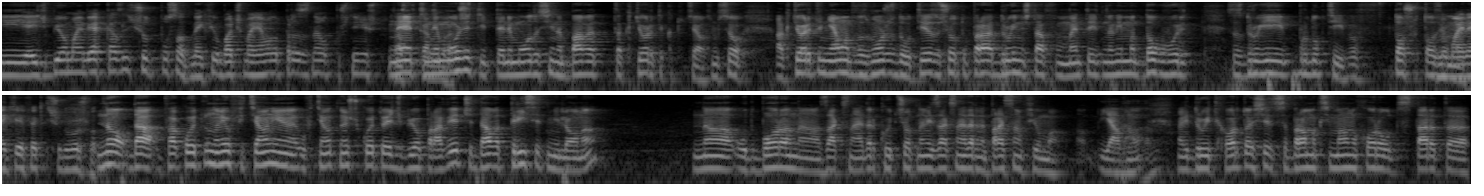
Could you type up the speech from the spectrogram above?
И HBO май бях казали, че ще отпуснат някакви, обаче май няма да презаснемат почти нищо. Не, ти не може, ти, те не могат да си набавят актьорите като цяло. В смисъл, актьорите нямат възможност да отидат, защото правят други неща в момента и нали, имат договори с други продукции в точно този Но май момент. някакви ефекти ще довършват. Но да, това, което нали, официалното нещо, което HBO прави е, че дава 30 милиона на отбора на Зак Снайдер, които, защото нали, Зак Снайдер не прави сам филма, явно. Да, да. Нали, другите хора, той си е събрал максимално хора от старата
